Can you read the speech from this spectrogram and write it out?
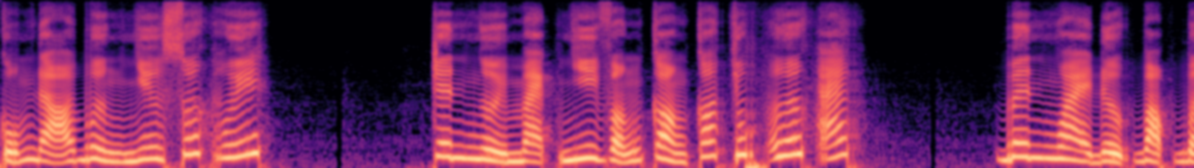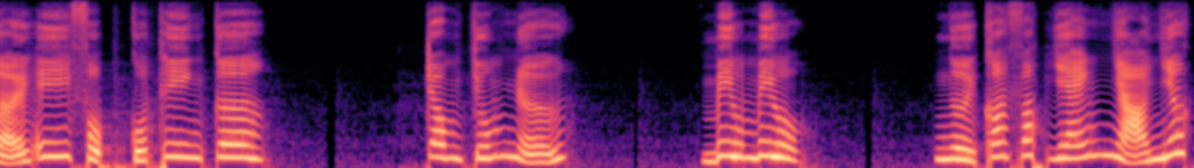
cũng đỏ bừng như suốt huyết. Trên người Mạc Nhi vẫn còn có chút ướt át. Bên ngoài được bọc bởi y phục của thiên cơ. Trong chúng nữ. Miu Miu. Người có vóc dáng nhỏ nhất.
